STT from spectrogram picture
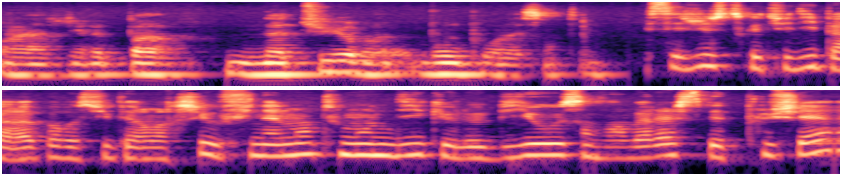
voilà, je dirais par nature, bons pour la santé. C'est juste ce que tu dis par rapport au supermarché, où finalement tout le monde dit que le bio sans emballage, c'est peut-être plus cher.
